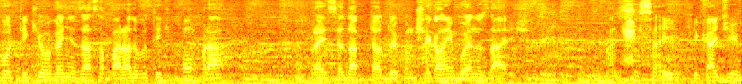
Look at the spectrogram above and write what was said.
Vou ter que organizar essa parada, vou ter que comprar para esse adaptador quando chegar lá em Buenos Aires. Mas é isso aí, fica a dica.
